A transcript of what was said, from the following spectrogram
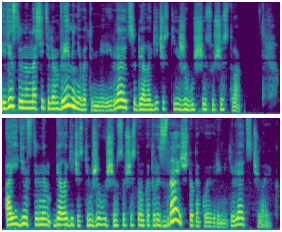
Единственным носителем времени в этом мире являются биологические живущие существа а единственным биологическим живущим существом, который знает, что такое время, является человек.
